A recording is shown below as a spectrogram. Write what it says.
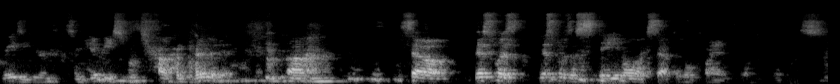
crazy. You're some hippies from Trout Unlimited. Uh, so this was this was a stable, acceptable plan for, for this.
